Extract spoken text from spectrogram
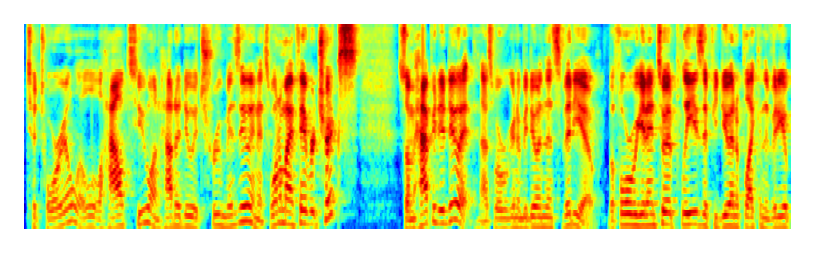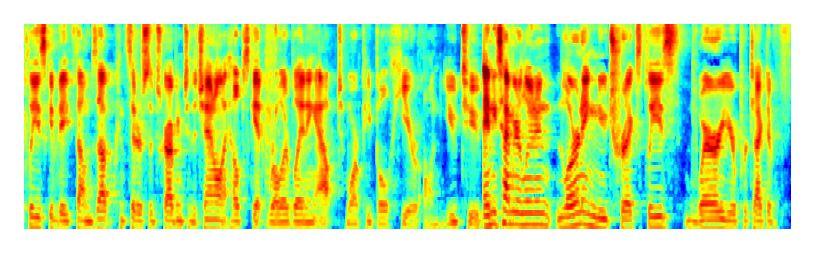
tutorial, a little how-to on how to do a true Mizou, and it's one of my favorite tricks. So I'm happy to do it. That's what we're gonna be doing in this video. Before we get into it, please, if you do end up liking the video, please give it a thumbs up. Consider subscribing to the channel. It helps get rollerblading out to more people here on YouTube. Anytime you're learning, learning new tricks, please wear your protective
